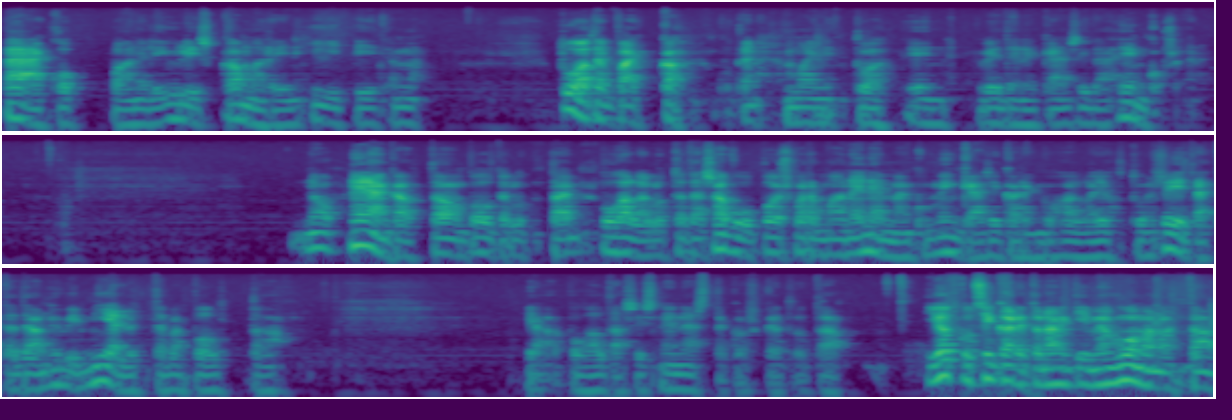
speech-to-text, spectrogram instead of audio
pääkoppaan eli yliskamariin hiipii tämä tuote, vaikka kuten mainittua en vetelekään sitä henkoseen. No, nenän kautta on poltellut tai puhallellut tätä savua pois varmaan enemmän kuin minkään sikarin kohdalla johtuen siitä, että tämä on hyvin miellyttävä polttaa. Ja puhaltaa siis nenästä, koska tota, jotkut sikarit on ainakin me huomannut, että on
